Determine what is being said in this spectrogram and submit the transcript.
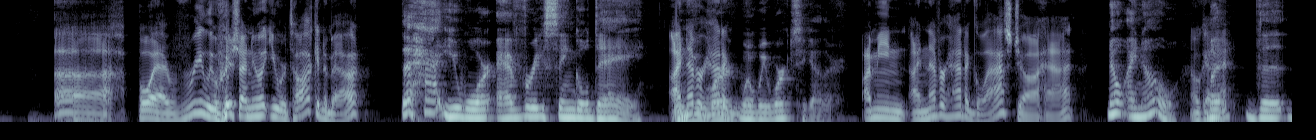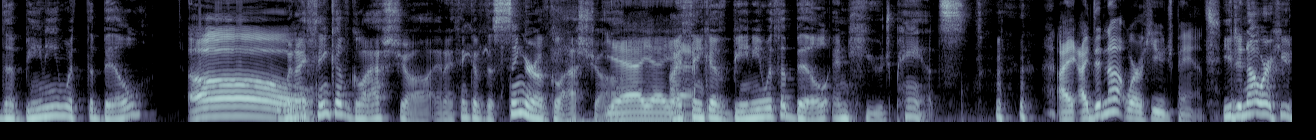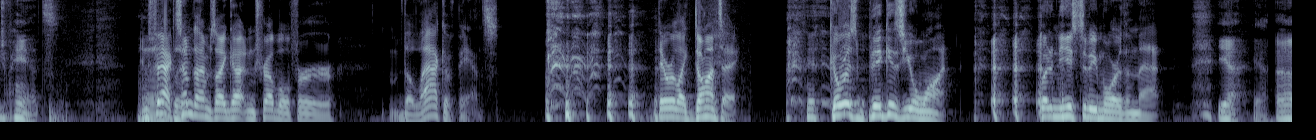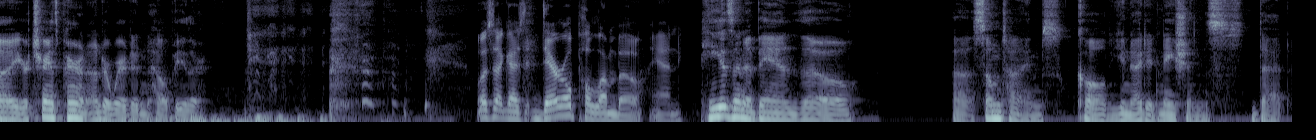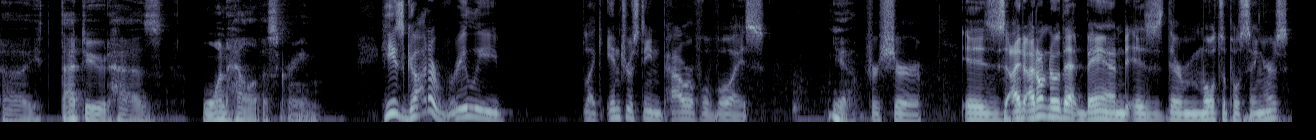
Uh, boy, I really wish I knew what you were talking about. The hat you wore every single day. I never had a- when we worked together. I mean, I never had a glass jaw hat. No, I know. Okay. But the the beanie with the bill. Oh, When I think of Glassjaw and I think of the singer of Glassjaw, yeah, yeah, yeah. I think of beanie with a bill and huge pants. I, I did not wear huge pants. You did not wear huge pants. In fact, but- sometimes I got in trouble for the lack of pants. they were like Dante, go as big as you want, but it needs to be more than that. Yeah, yeah. Uh, your transparent underwear didn't help either. What's that guy's? Daryl Palumbo, and He is in a band though. Uh, sometimes called United Nations. That uh, that dude has one hell of a scream. he's got a really like interesting, powerful voice Yeah, for sure. Is I, I don't know that band. Is there multiple singers?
